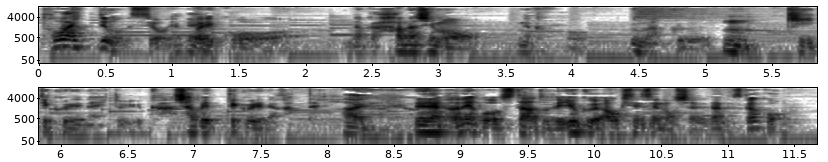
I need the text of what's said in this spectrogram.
とは言ってもですよ、やっぱりこう、なんか話も、なんかこう、うまくえうん。聞いてくれないというか、喋ってくれなかったり。はいはいはい。で、なんかね、こう、スタートでよく青木先生のおっしゃる、なんですか、こう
